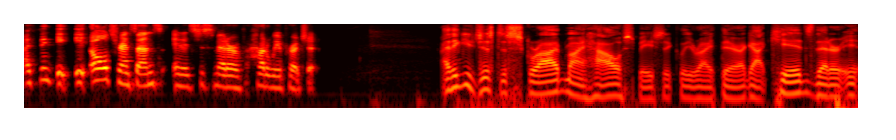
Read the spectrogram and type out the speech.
i think it, it all transcends and it's just a matter of how do we approach it I think you just described my house basically right there. I got kids that are a,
